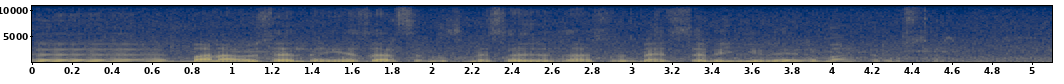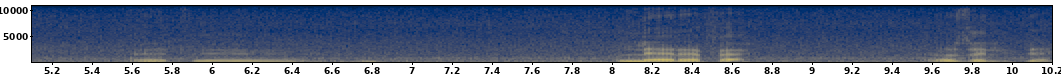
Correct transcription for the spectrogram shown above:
e, bana özelden yazarsanız, mesaj yazarsanız ben size bilgi veririm arkadaşlar. Evet, e, LRF özellikle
